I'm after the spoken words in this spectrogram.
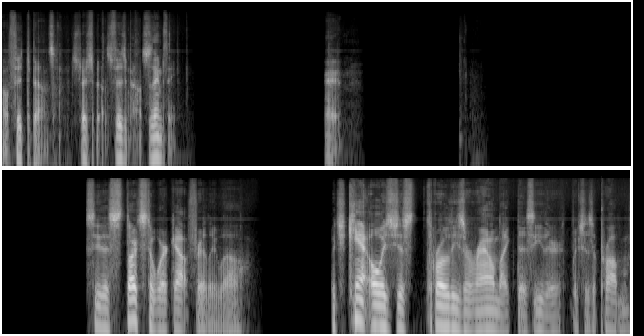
Oh, fit to bounds. Stretch to bounds. Fit to bounds. Same thing. All right. See, this starts to work out fairly well. But you can't always just throw these around like this either, which is a problem.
